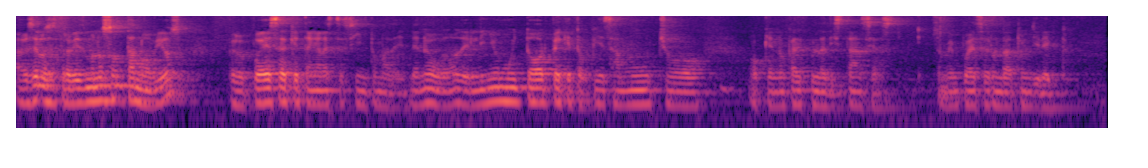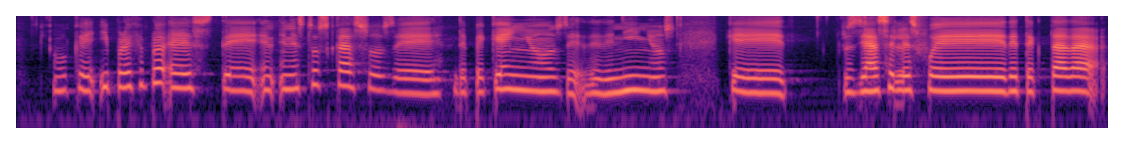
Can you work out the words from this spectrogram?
A veces los estrabismos no son tan obvios, pero puede ser que tengan este síntoma de, de nuevo, ¿no? Del niño muy torpe que tropieza mucho o que no calcula distancias. También puede ser un dato indirecto. Ok, y por ejemplo, este, en, estos casos de, pequeños, de, niños, que pues ya se les fue detectada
